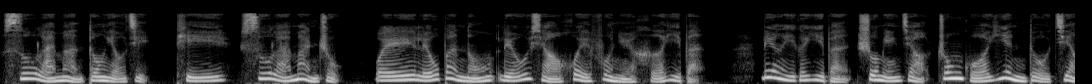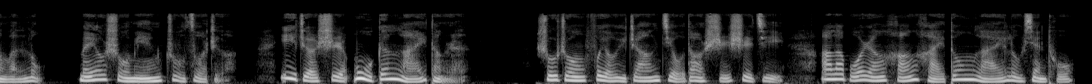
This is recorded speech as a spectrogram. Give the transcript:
苏莱曼东游记》，题苏莱曼著，为刘半农、刘晓慧父女合译本；另一个译本书名叫《中国印度见闻录》，没有署名著作者，译者是穆根来等人。书中附有一张九到十世纪阿拉伯人航海东来路线图，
